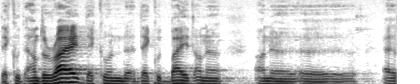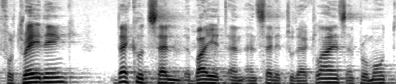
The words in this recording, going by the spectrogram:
they could underwrite, they could they could buy it on a on a uh, uh, for trading, they could sell buy it and, and sell it to their clients and promote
